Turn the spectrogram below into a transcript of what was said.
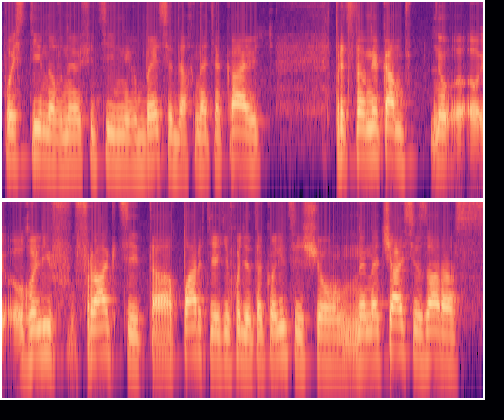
постійно в неофіційних бесідах натякають представникам ну, голів фракцій та партій, які входять до коаліції, що не на часі зараз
